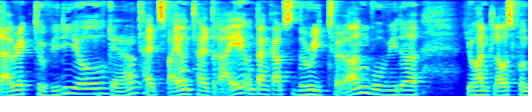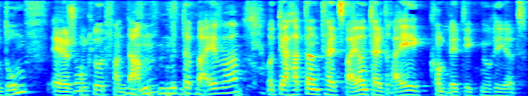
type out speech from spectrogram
Direct-to-Video, genau. Teil 2 und Teil 3 und dann gab es The Return, wo wieder Johann Klaus von Dumpf, äh, Jean-Claude Van Damme mit dabei war und der hat dann Teil 2 und Teil 3 komplett ignoriert.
